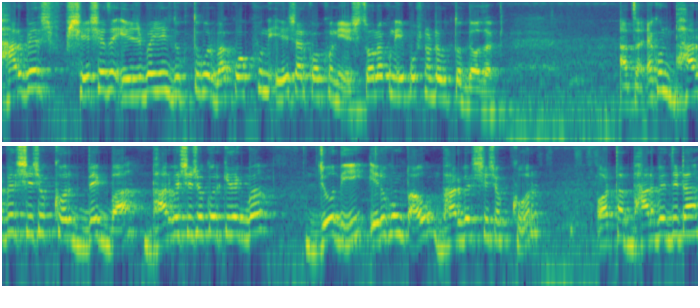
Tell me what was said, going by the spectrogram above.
ভার্বের শেষে যে এস বাই এস যুক্ত করবা, কখন এস আর কখন এস? চলো এখন এই প্রশ্নটার উত্তর দেওয়া যাক। আচ্ছা এখন ভার্বের শেষ অক্ষর দেখবা। ভার্বের শেষ অক্ষর কি দেখবা? যদি এরকম পাও ভার্বের শেষ অক্ষর, অর্থাৎ ভার্বের যেটা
